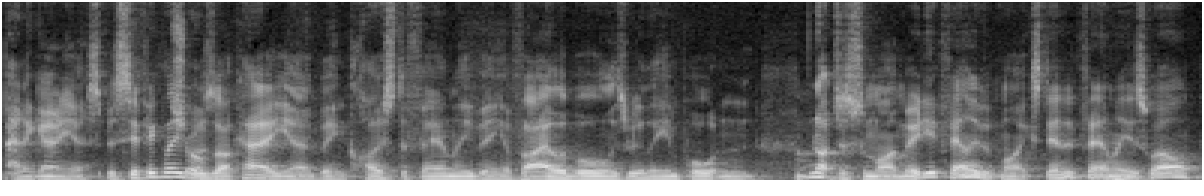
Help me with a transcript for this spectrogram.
Patagonia specifically. Sure. It was like, hey, you know, being close to family, being available is really important, not just for my immediate family, but my extended family as well.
